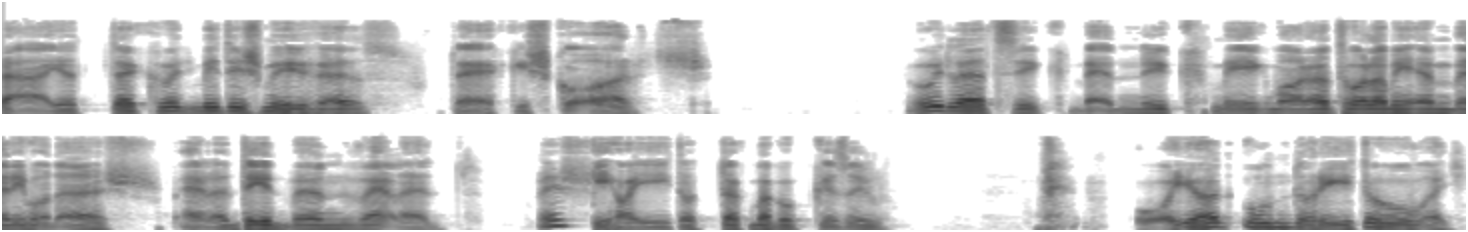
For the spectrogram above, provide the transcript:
Rájöttek, hogy mit is művelsz, te kis karcs. Úgy látszik, bennük még maradt valami emberi vonás, ellentétben veled, és kihajítottak maguk közül. Olyan undorító vagy,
